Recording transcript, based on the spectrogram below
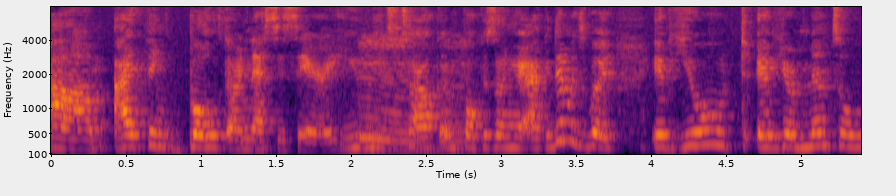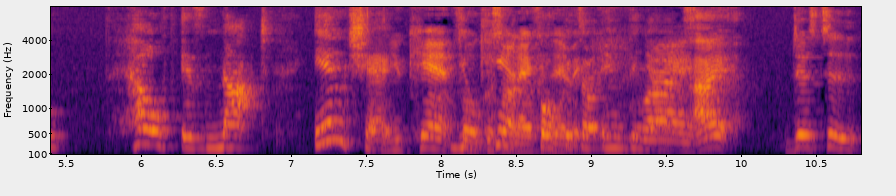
Um, I think both are necessary. You need to talk Mm-hmm. and focus on your academics, but if you if your mental health is not in check, You can't focus on focus academic. on anything Right. else. I just to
